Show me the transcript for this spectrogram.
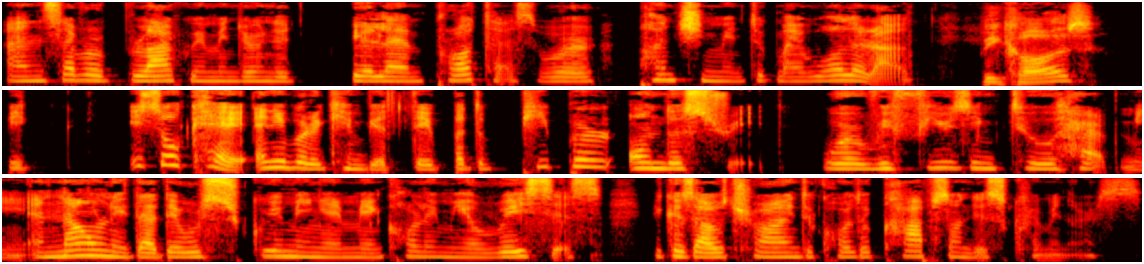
and several black women during the BLM protests were punching me and took my wallet out. Because Be- It's okay. Anybody can be a thief, but the people on the street were refusing to help me, and not only that, they were screaming at me and calling me a racist because I was trying to call the cops on these criminals.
